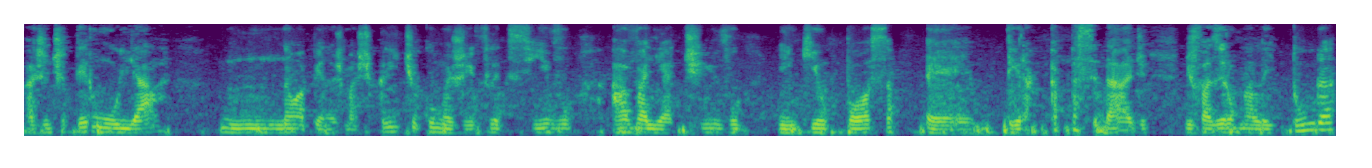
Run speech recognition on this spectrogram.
a gente ter um olhar não apenas mais crítico, mas reflexivo, avaliativo, em que eu possa é, ter a capacidade de fazer uma leitura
